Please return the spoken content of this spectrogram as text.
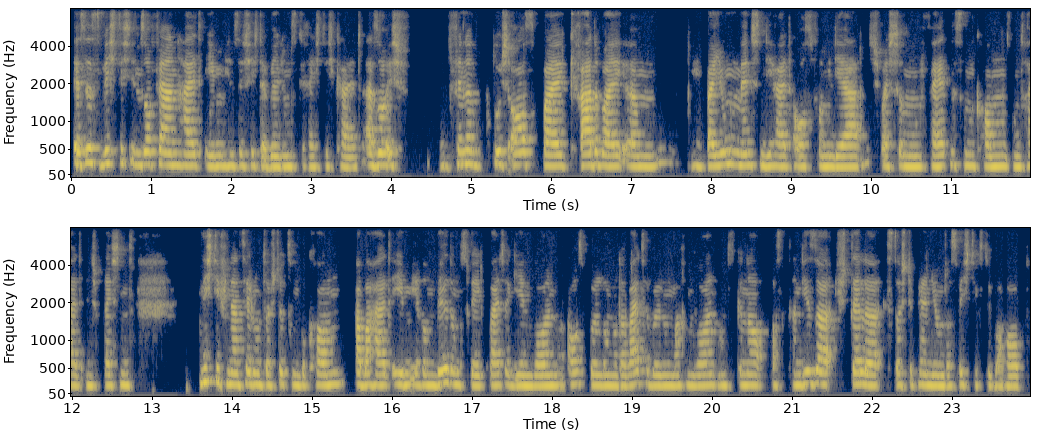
Es ist wichtig insofern halt eben hinsichtlich der Bildungsgerechtigkeit. Also ich finde durchaus bei, gerade bei ähm, bei jungen Menschen, die halt aus familiär schwächeren Verhältnissen kommen und halt entsprechend nicht die finanzielle Unterstützung bekommen, aber halt eben ihren Bildungsweg weitergehen wollen, Ausbildung oder Weiterbildung machen wollen. Und genau aus, an dieser Stelle ist das Stipendium das Wichtigste überhaupt.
